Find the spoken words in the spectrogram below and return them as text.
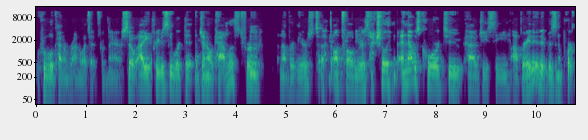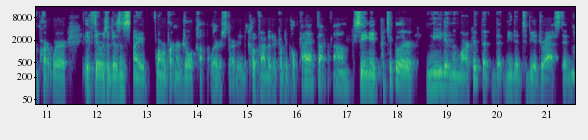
who will kind of run with it from there so i previously worked at general catalyst for mm-hmm a number of years, to, uh, 12 years actually. And that was core to how GC operated. It was an important part where if there was a business, my former partner Joel Cutler started, co-founded a company called kayak.com, seeing a particular need in the market that that needed to be addressed. And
